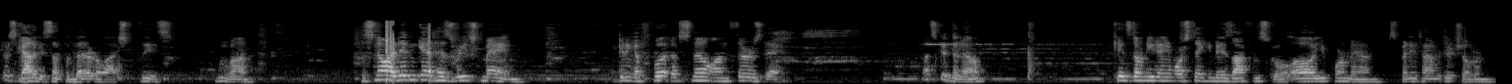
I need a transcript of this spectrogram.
there's got to be something better to watch. Please, move on. The snow I didn't get has reached Maine. Getting a foot of snow on Thursday. That's good to know. Kids don't need any more stinking days off from school. Oh, you poor man. Spending time with your children.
